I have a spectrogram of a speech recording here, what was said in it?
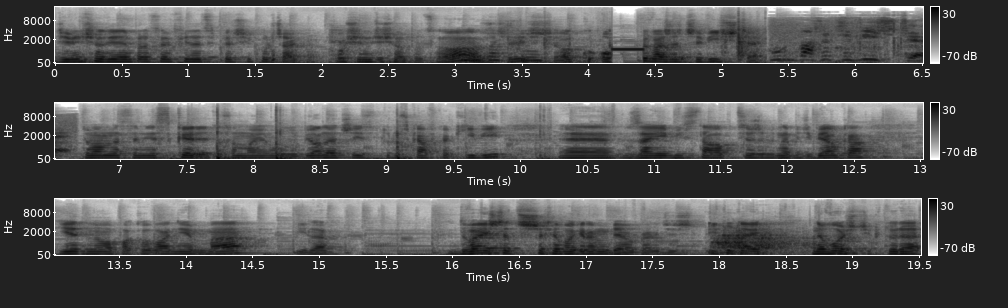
91% filet z piersi kurczaka. 80%. O, No właśnie. rzeczywiście. O, ku- o kurwa, rzeczywiście. Kurwa, rzeczywiście! Tu mam następnie skyry, to są moje ulubione, czyli truskawka kiwi. E, zajebista opcja, żeby nabić białka. Jedno opakowanie ma ile? 23 chyba gram białka gdzieś. I tutaj nowości, które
